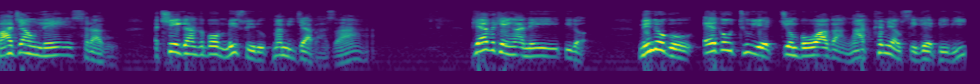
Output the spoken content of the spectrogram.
ဘာကြောင့်လဲဆိုတာကိုအခြေခံသဘောမိษွေတို့မှတ်မိကြပါစားဘုရားသခင်ကနေပြီးတော့မင်းတို့ကိုအဲဂုတ်ထုရဲ့ကျွန်ဘဝကငါထွတ်မြောက်စေခဲ့ပြီးပြီ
